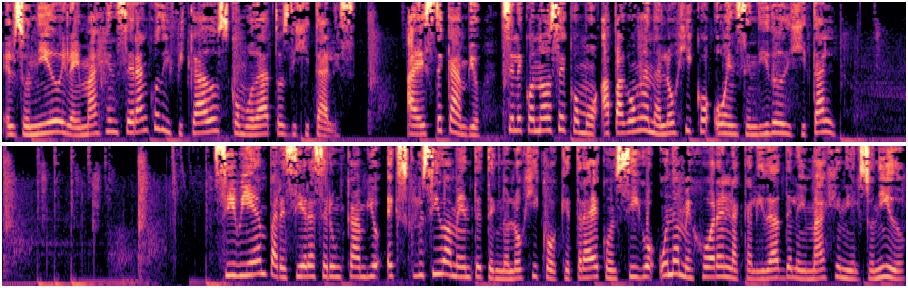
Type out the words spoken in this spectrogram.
el sonido y la imagen serán codificados como datos digitales. A este cambio se le conoce como apagón analógico o encendido digital. Si bien pareciera ser un cambio exclusivamente tecnológico que trae consigo una mejora en la calidad de la imagen y el sonido,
